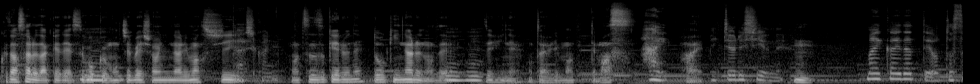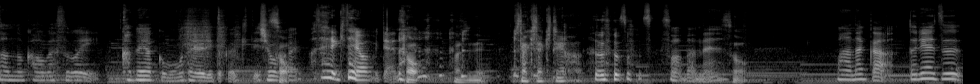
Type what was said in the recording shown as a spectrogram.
くださるだけですごくモチベーションになりますし、まあ、続けるね動機になるので、ぜひねお便り待ってます。はい。はい。めっちゃ嬉しいよね。うん。毎回だって夫さんの顔がすごい輝くもんお便りとか来て紹介「お便り来たよ」みたいな。そう。マジで。来た来た来た。そうそうそう。そうだね。そうまあなんかとりあえず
